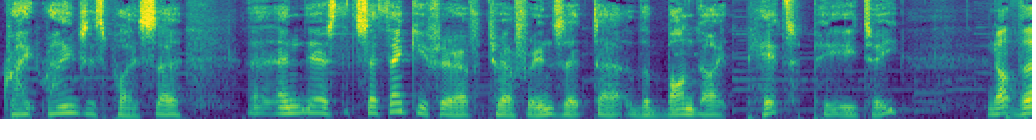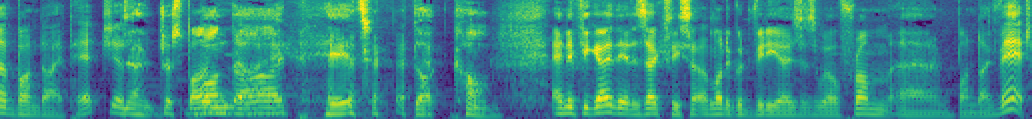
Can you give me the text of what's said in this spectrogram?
great range this place so uh, and yes, so thank you for our, to our friends at uh, the Bondi Pet PET. Not the Bondi Pet, just No, just Bondi. BondiPet.com. And if you go there, there's actually a lot of good videos as well from uh, Bondi Vet.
